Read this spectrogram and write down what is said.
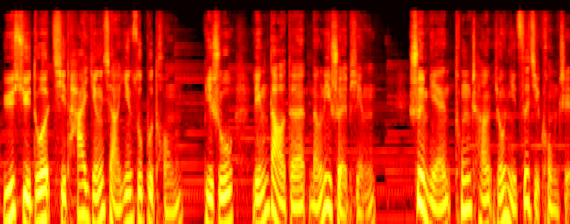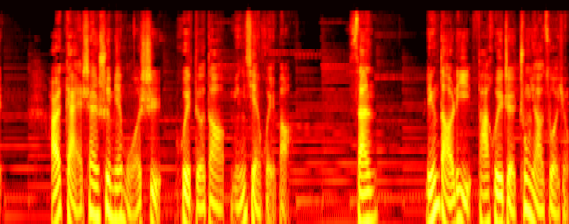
与许多其他影响因素不同，比如领导的能力水平，睡眠通常由你自己控制，而改善睡眠模式会得到明显回报。三，领导力发挥着重要作用，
